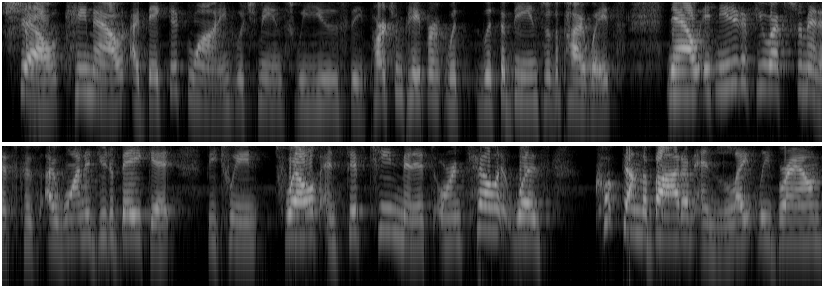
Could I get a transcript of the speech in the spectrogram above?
shell came out. I baked it blind, which means we use the parchment paper with, with the beans or the pie weights. Now, it needed a few extra minutes because I wanted you to bake it between 12 and 15 minutes or until it was cooked on the bottom and lightly brown.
